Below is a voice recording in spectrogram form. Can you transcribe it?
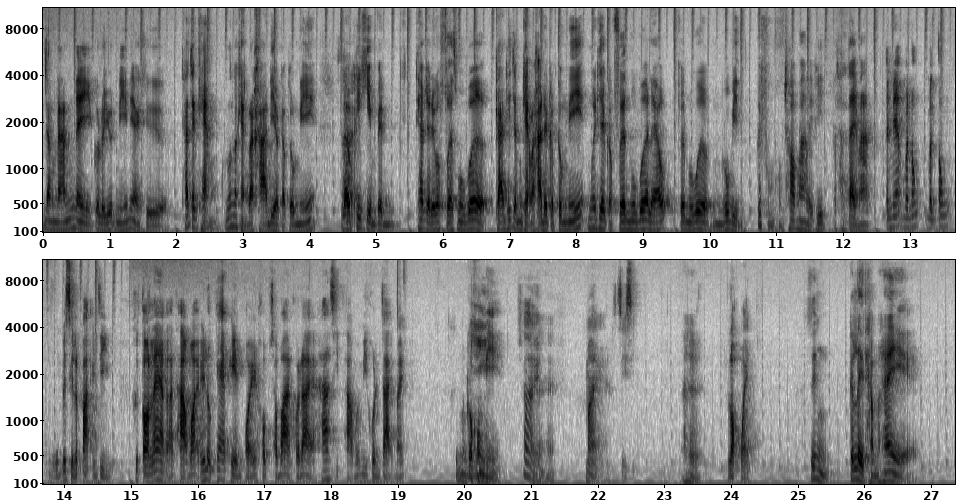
ดังนั้นในกลยุทธ์นี้เนี่ยคือถ้าจะแข่งคุณต้องแข่งราคาเดียวกับตรงนี้ แล้วพี่คิมเป็นแทบจะเรียกว่า first mover การที่จะมาแข่งราคาเดียวกับตรงนี้ เมื่อเทียบกับ first mover แล้ว first mover มันก็วินเฮ้ยผมผมชอบมากเลยพี่ประทับใจมาก อันเนี้ยมันต้องมันต้องโหเป็นศิลปะจริงๆ คือตอนแรกอะถามว่าเอ้ยเราแก้เพนพอยให้เขาชาวบ้านเขาได้ห้าสิบถามว่ามีคนจ่ายไหมมันก็คงมี ใช่นะฮะไม่สี่สิบเออล็อกไว้ ซึ่งก็เลยทำให้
